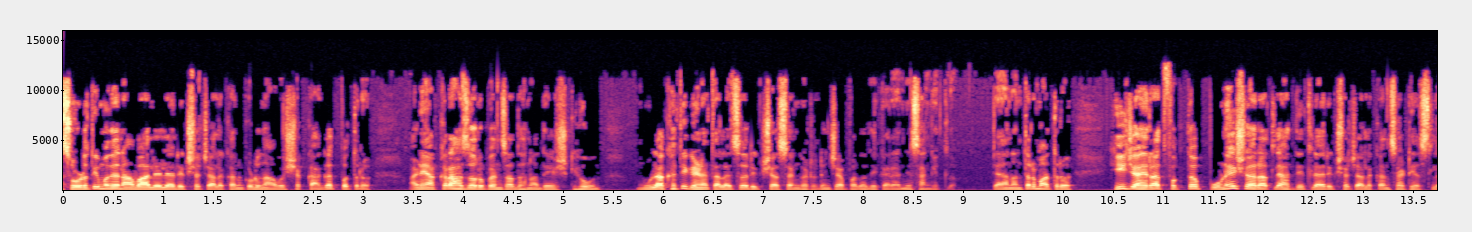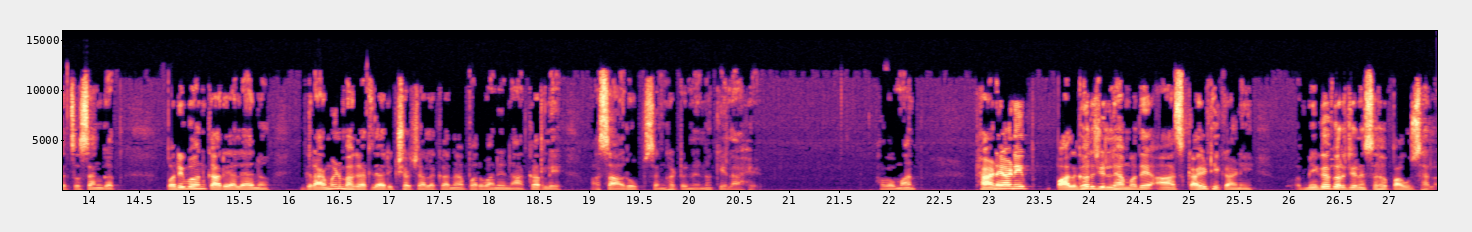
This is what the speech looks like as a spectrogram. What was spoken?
सोडतीमध्ये नावं आलेल्या रिक्षाचालकांकडून आवश्यक कागदपत्र आणि अकरा हजार रुपयांचा धनादेश घेऊन मुलाखती घेण्यात आल्याचं रिक्षा संघटनेच्या पदाधिकाऱ्यांनी सांगितलं. त्यानंतर मात्र ही जाहिरात फक्त पुणे शहरातल्या हद्दीतल्या रिक्षाचालकांसाठी असल्याचं सांगत परिवहन कार्यालयानं ग्रामीण भागातल्या रिक्षाचालकांना परवाने नाकारले असा आरोप संघटनेनं केला आहे. हवामान ठाणे आणि पालघर जिल्ह्यामध्ये आज काही ठिकाणी मेघगर्जनेसह पाऊस झाला.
